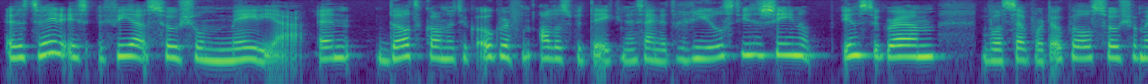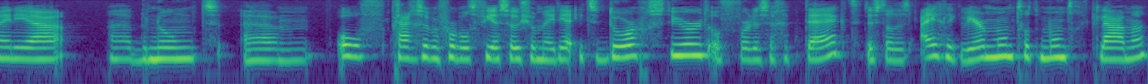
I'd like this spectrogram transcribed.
En het tweede is via social media. En dat kan natuurlijk ook weer van alles betekenen. Zijn het reels die ze zien op Instagram? WhatsApp wordt ook wel social media uh, benoemd. Um, of krijgen ze bijvoorbeeld via social media iets doorgestuurd of worden ze getagd. Dus dat is eigenlijk weer mond-tot-mond reclame.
